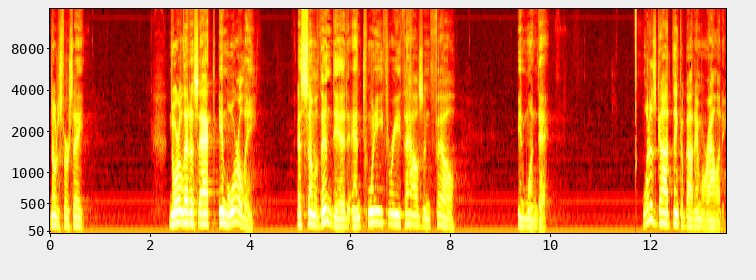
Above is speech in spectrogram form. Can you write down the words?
Notice verse 8. Nor let us act immorally, as some of them did, and 23,000 fell in one day. What does God think about immorality?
